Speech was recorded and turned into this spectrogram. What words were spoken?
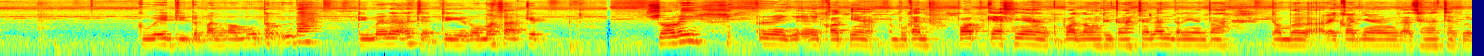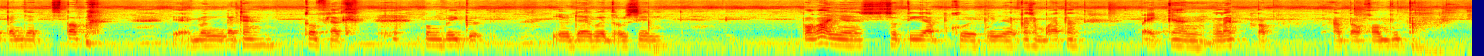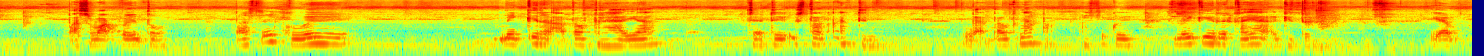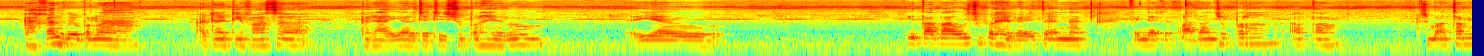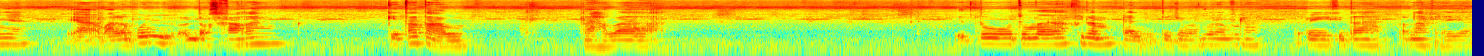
gue di depan komputer entah di mana aja di rumah sakit. Sorry recordnya bukan podcastnya kepotong di tengah jalan ternyata tombol recordnya nggak sengaja gue pencet. Stop. Ya emang kadang goblok. Bang bego. Ya udah gue terusin pokoknya setiap gue punya kesempatan pegang laptop atau komputer. Pas waktu itu pasti gue mikir atau berhayal jadi Ustadz Adin. Nggak tahu kenapa pasti gue mikir kayak gitu. Ya bahkan gue pernah ada di fase berhayal jadi superhero yang kita tahu superhero itu enak punya kekuatan super atau semacamnya. Ya walaupun untuk sekarang kita tahu bahwa itu cuma film dan itu cuma pura-pura. Tapi kita pernah berhayal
